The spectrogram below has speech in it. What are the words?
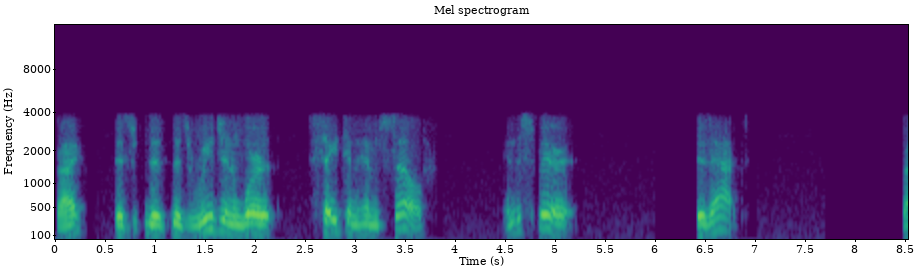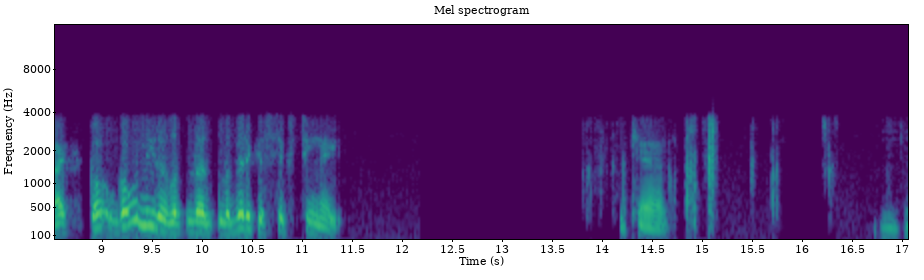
Right? This this, this region where Satan himself in the spirit is at. Right? Go go with me to Le- Le- Leviticus sixteen eight. You can. Mm-hmm.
